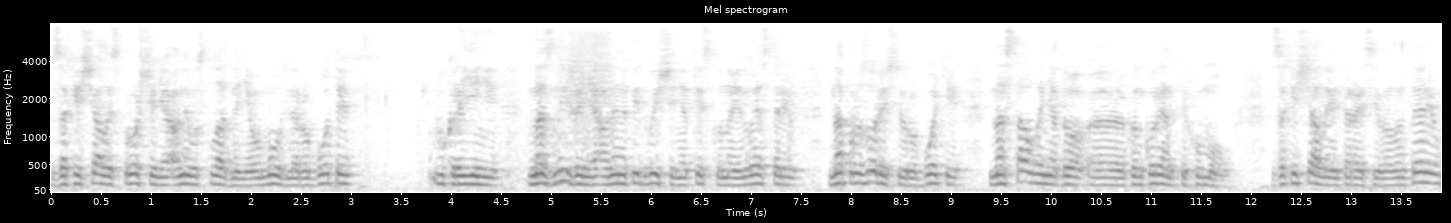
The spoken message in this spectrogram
захищали спрощення, а не ускладнення умов для роботи в Україні, на зниження, а не на підвищення тиску на інвесторів, на прозорість у роботі, на ставлення до е, конкурентних умов. Захищали інтереси волонтерів,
